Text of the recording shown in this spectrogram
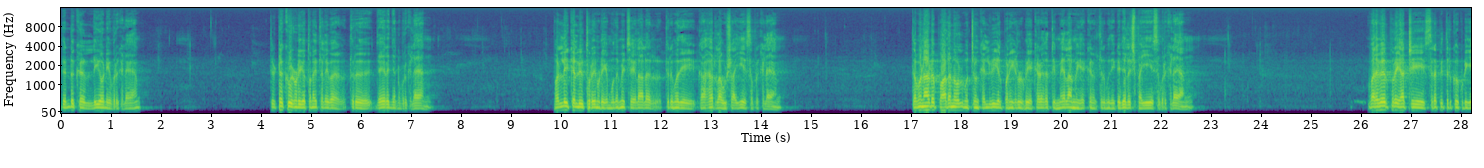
திண்டுக்கல் லியோனி அவர்களே திட்டக்குழுவினுடைய துணைத் தலைவர் திரு ஜெயரஞ்சன் அவர்களே பள்ளி கல்வித்துறையினுடைய முதன்மைச் செயலாளர் திருமதி காகர்லா உஷா ஐஏஎஸ் அவர்களே தமிழ்நாடு பாடநூல் மற்றும் கல்வியியல் பணிகளுடைய கழகத்தின் மேலாண்மை இயக்குநர் திருமதி கஜலட்சுமி ஐஏஎஸ் அவர்களே வரவேற்புரையாற்றி சிறப்பித்திருக்கக்கூடிய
